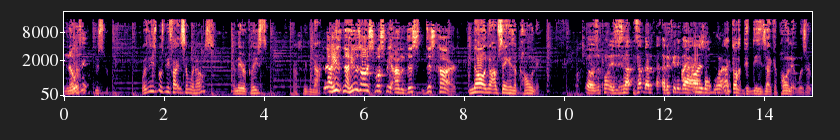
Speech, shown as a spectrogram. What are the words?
Nope. Was it? Just- wasn't he supposed to be fighting someone else? And they replaced? Oh, maybe not. No, he no, he was always supposed to be on this this card. No, no, I'm saying his opponent. Oh, the point is, it's not, it's not that undefeated I guy. thought, his, I thought that his like opponent was a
